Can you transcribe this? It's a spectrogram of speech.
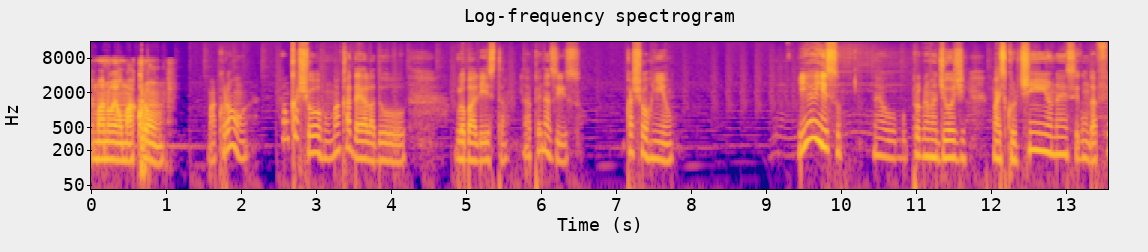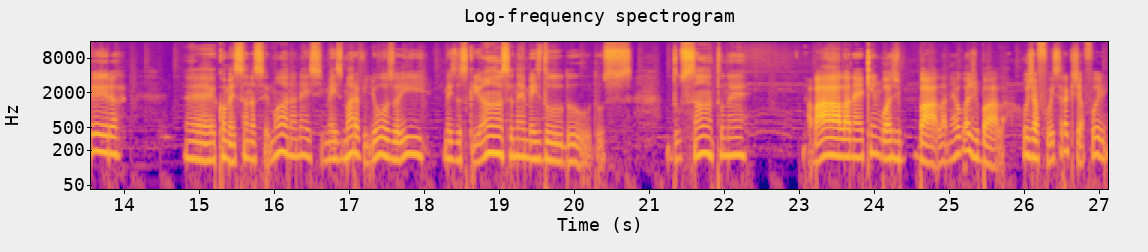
Emmanuel Macron? Macron é um cachorro, uma cadela do globalista. É apenas isso. Um cachorrinho. E é isso. Né? O, programa de hoje mais curtinho, né? Segunda-feira. É, começando a semana, né? Esse mês maravilhoso aí. Mês das crianças, né? Mês do, do dos do santo, né? Da bala, né? Quem não gosta de bala, né? Eu gosto de bala. Ou já foi? Será que já foi?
